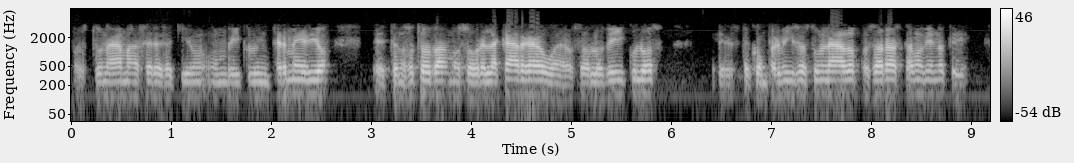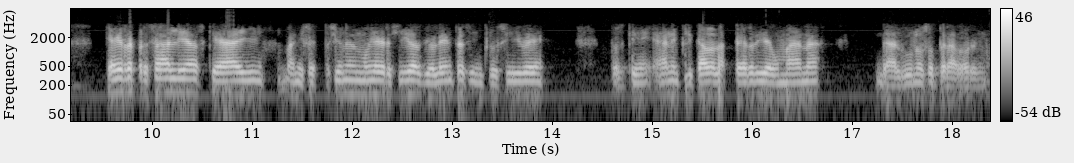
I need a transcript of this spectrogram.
pues tú nada más eres aquí un, vehículo intermedio, este, nosotros vamos sobre la carga o sobre los vehículos, este, con permisos de un lado, pues ahora estamos viendo que, que hay represalias, que hay manifestaciones muy agresivas, violentas, inclusive, pues que han implicado la pérdida humana de algunos operadores. ¿no?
